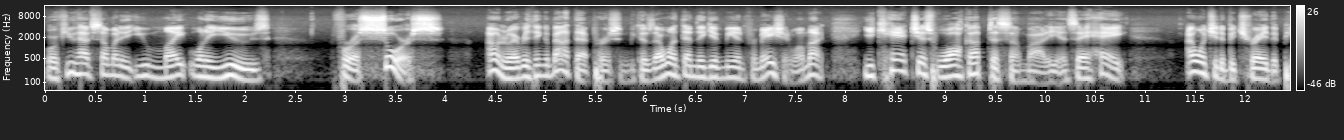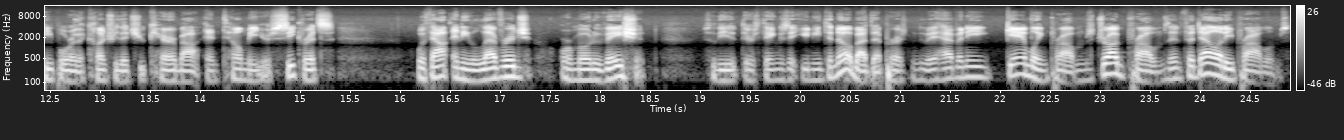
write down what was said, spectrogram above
Or if you have somebody that you might want to use for a source, I want to know everything about that person because I want them to give me information. Well, I'm not, you can't just walk up to somebody and say, hey, I want you to betray the people or the country that you care about and tell me your secrets without any leverage or motivation. So the, there's things that you need to know about that person. Do they have any gambling problems, drug problems, infidelity problems?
